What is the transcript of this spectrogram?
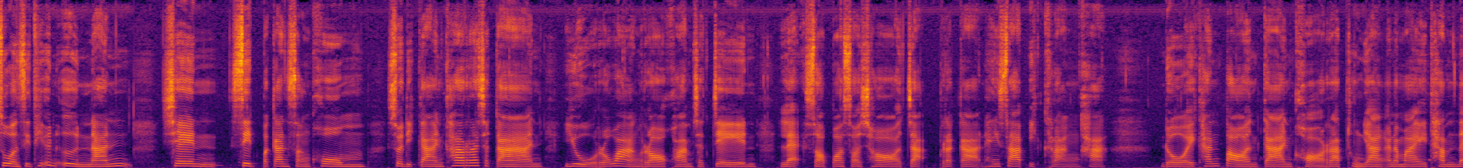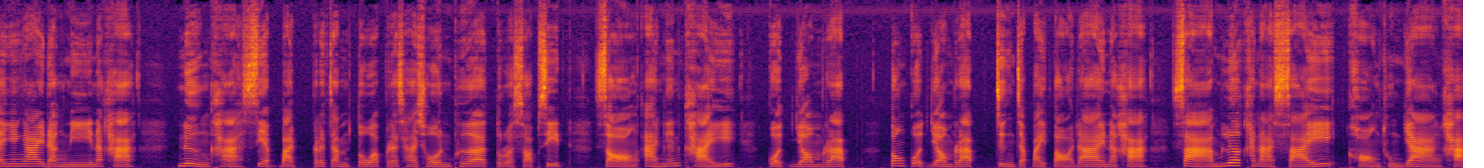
ส่วนสิทธิอื่นๆนั้น เช่น สิทธิประกันสังคม สวัสดิการข้าราชการ อยู่ระหว่างรอความชัดเจน และสปสช จะประกาศให้ทราบอีกครั้งค่ะ โดยขั้นตอนการขอรับถุงยางอนามัยทำได้ง่าย ๆ ดังนี้นะคะ 1. ค่ะ เสียบบัตรประจำตัวประชาชนเพื่อตรวจสอบสิทธิ์ 2. อ่านเงื่อนไข กดยอมรับ ต้องกดยอมรับจึงจะไปต่อได้นะคะ 3. เลือกขนาดไซส์ของถุงยางค่ะ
